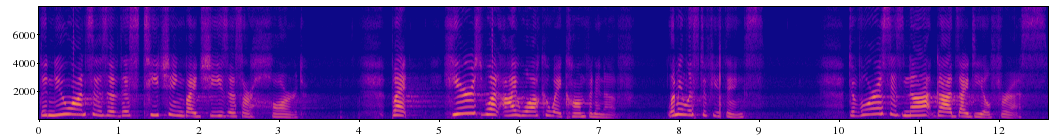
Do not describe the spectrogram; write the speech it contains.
The nuances of this teaching by Jesus are hard. But here's what I walk away confident of. Let me list a few things. Divorce is not God's ideal for us.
